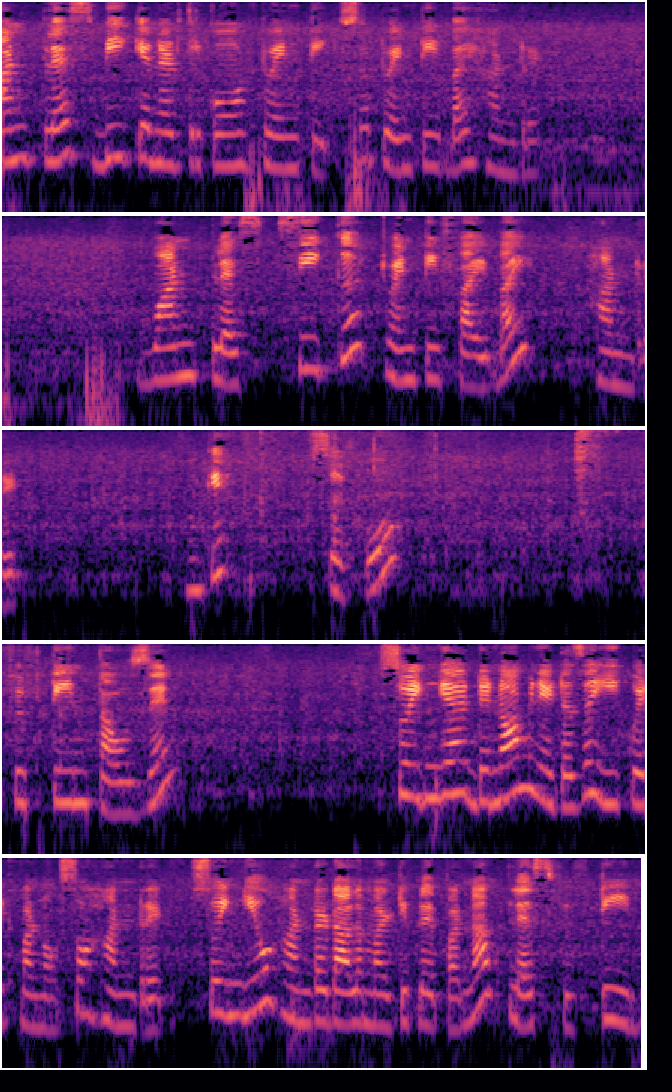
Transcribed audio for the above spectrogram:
one plus பிக்கு என்ன எடுத்திருக்கோம்? Twenty so twenty by hundred one plus சிக்கு twenty five by ஹண்ட்ரட் ஓகே ஸோ இப்போது ஃபிஃப்டீன் தௌசண்ட் ஸோ இங்கே டினாமினேட்டர்ஸை ஈக்குவேட் பண்ணோம் ஸோ ஹண்ட்ரட் ஸோ இங்கேயும் ஹண்ட்ரடால் மல்டிப்ளை பண்ணால் ப்ளஸ் ஃபிஃப்டீன்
